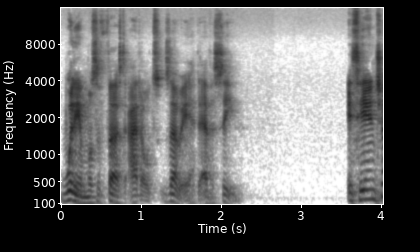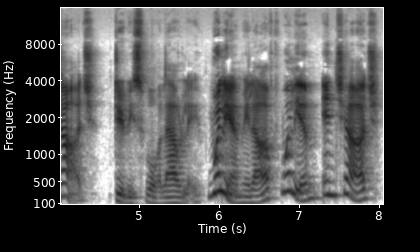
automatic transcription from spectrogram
William was the first adult Zoe had ever seen. Is he in charge? Doobie swore loudly. William, he laughed. William, in charge?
